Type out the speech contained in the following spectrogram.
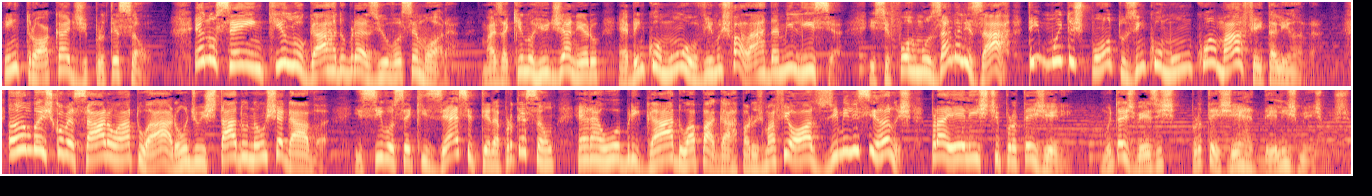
em troca de proteção. Eu não sei em que lugar do Brasil você mora. Mas aqui no Rio de Janeiro é bem comum ouvirmos falar da milícia, e se formos analisar, tem muitos pontos em comum com a máfia italiana. Ambas começaram a atuar onde o Estado não chegava, e se você quisesse ter a proteção, era obrigado a pagar para os mafiosos e milicianos para eles te protegerem. Muitas vezes, proteger deles mesmos.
